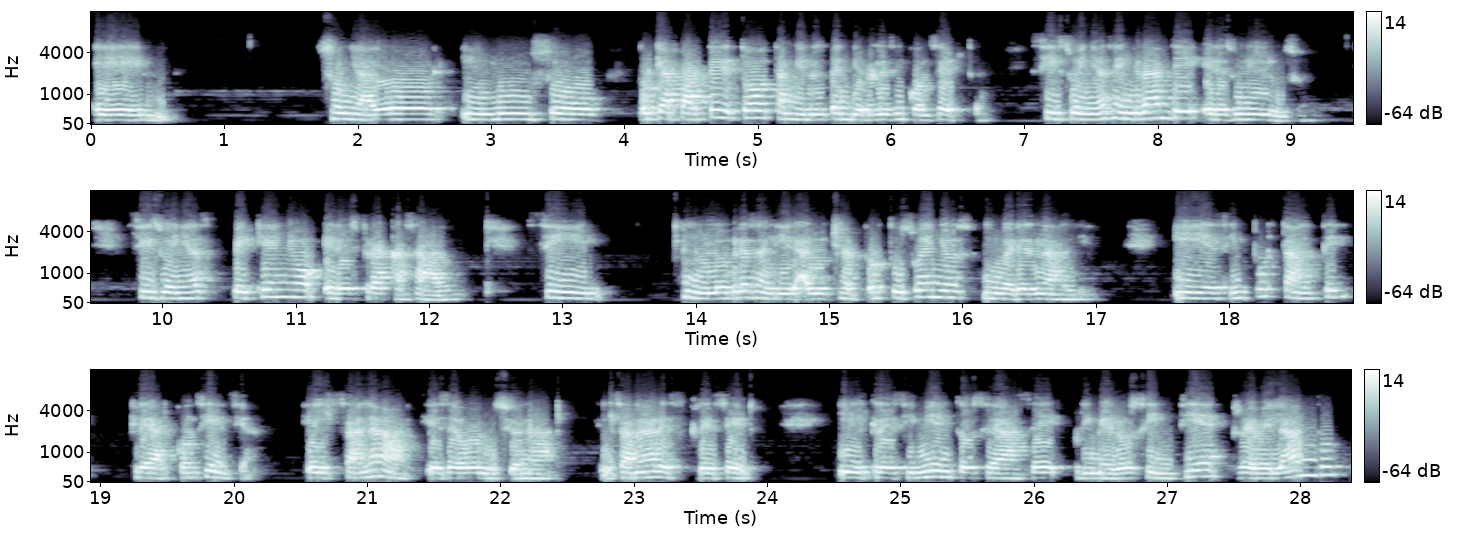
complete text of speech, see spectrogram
eh, soñador, iluso, porque aparte de todo también nos vendieron ese concepto si sueñas en grande, eres un iluso. Si sueñas pequeño, eres fracasado. Si no logras salir a luchar por tus sueños, no eres nadie. Y es importante crear conciencia. El sanar es evolucionar. El sanar es crecer. Y el crecimiento se hace primero revelando,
